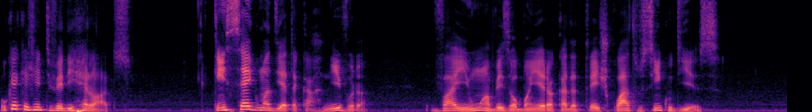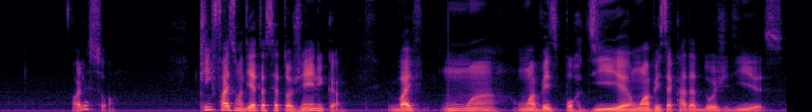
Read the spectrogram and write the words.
O que é que a gente vê de relatos? Quem segue uma dieta carnívora vai uma vez ao banheiro a cada 3, 4, 5 dias. Olha só. Quem faz uma dieta cetogênica vai uma, uma vez por dia, uma vez a cada dois dias.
